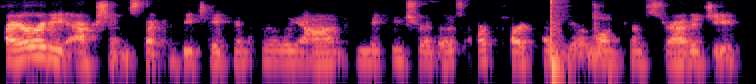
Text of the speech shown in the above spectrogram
priority actions that can be taken early on and making sure those are part of your long-term strategy.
